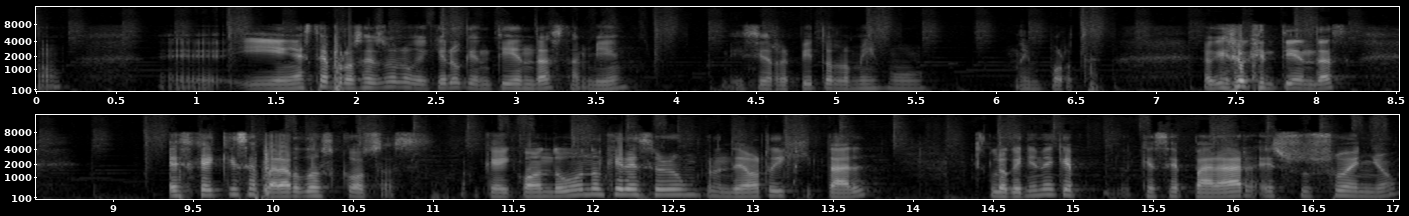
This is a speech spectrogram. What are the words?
¿no? Eh, y en este proceso lo que quiero que entiendas también, y si repito lo mismo, no importa, lo que quiero que entiendas es que hay que separar dos cosas, ¿ok? Cuando uno quiere ser un emprendedor digital, lo que tiene que, que separar es su sueño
